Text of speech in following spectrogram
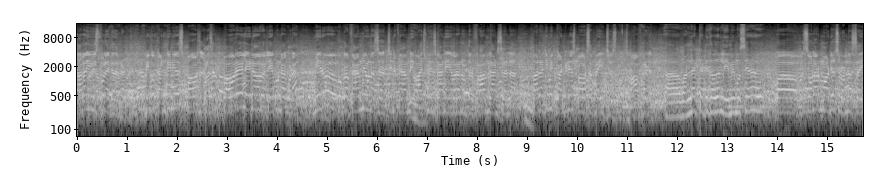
చాలా యూస్ఫుల్ అవుతుంది అన్నట్టు. మీకు కంటిన్యూస్ పవర్ అసలు పవరే లేన లేకుండా కూడా మీరు ఒక ఫ్యామిలీ ఉన్న సార్ చిన్న ఫ్యామిలీ వాచ్మెన్స్ కానీ ఎవరైనా ఉంటారు ఫార్మ్ ల్యాండ్స్లలో వాళ్ళకి మీకు కంటిన్యూస్ పవర్ సప్లై ఇచ్చేసుకోవచ్చు. వన్ ల్యాక్ థర్టీ థౌసండ్ ఏమేమి వస్తాయో? సోలార్ మాడ్యూల్స్ రెండు వస్తాయి.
